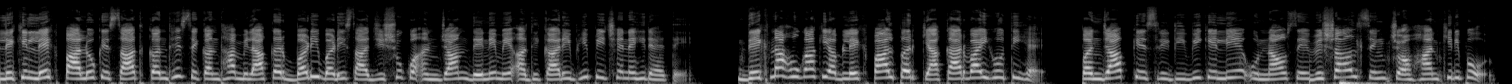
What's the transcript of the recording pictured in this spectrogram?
लेकिन लेखपालों के साथ कंधे से कंधा मिलाकर बड़ी बड़ी साजिशों को अंजाम देने में अधिकारी भी पीछे नहीं रहते। देखना होगा कि अब लेखपाल पर क्या कार्रवाई होती है। पंजाब के केसरी टीवी के लिए उन्नाव से विशाल सिंह चौहान की रिपोर्ट।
